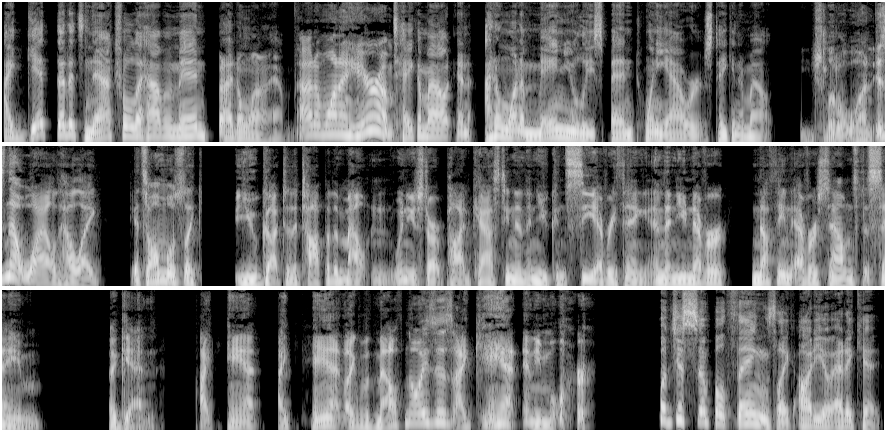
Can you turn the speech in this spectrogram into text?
I get that it's natural to have them in, but I don't want to have them. I don't want to hear them. Take them out, and I don't want to manually spend 20 hours taking them out. Each little one. Isn't that wild how, like, it's almost like you got to the top of the mountain when you start podcasting and then you can see everything. And then you never nothing ever sounds the same again. I can't, I can't, like with mouth noises, I can't anymore. Well, just simple things like audio etiquette.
